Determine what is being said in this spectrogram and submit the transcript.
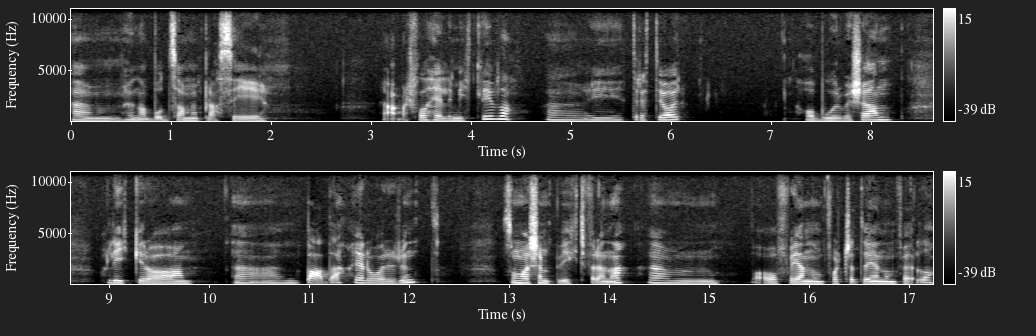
Hun har bodd samme plass i ja, i hvert fall hele mitt liv, da. Eh, i 30 år. Og bor ved sjøen. Og liker å eh, bade hele året rundt. Som var kjempeviktig for henne. Um, å få gjennom, fortsette å gjennomføre, da.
